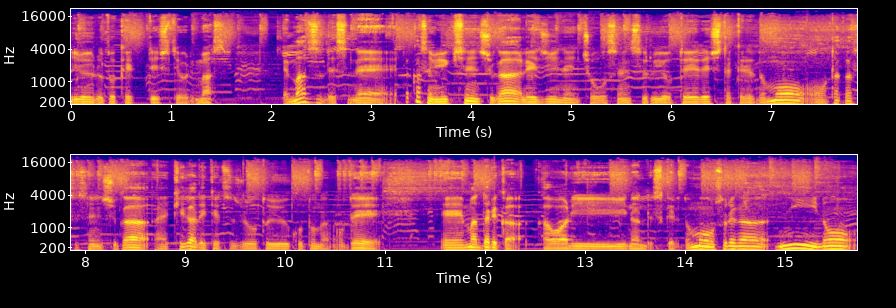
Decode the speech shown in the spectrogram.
いろいろと決定しております。まずですね、高瀬美幸選手がレジーナに挑戦する予定でしたけれども、高瀬選手が怪我で欠場ということなので、えー、まあ誰か代わりなんですけれども、それが2位の、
